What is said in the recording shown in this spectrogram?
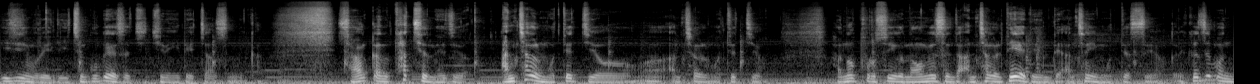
이 지점으로 이제 2,900에서 진행이 됐지 않습니까? 상한가는 타치는 해죠. 안착을 못했지요. 어, 안착을 못했지요. 한 5% 수익이 나오면서 이제 안착을 돼야 되는데 안착이 못 됐어요. 그래 그 점은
